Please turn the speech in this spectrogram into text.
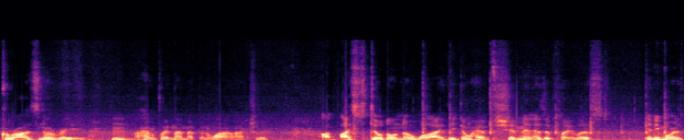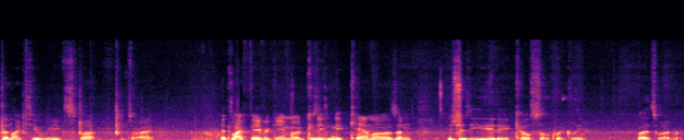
Grazna Raid. Hmm, I haven't played that map in a while, actually. I, I still don't know why they don't have Shipment as a playlist anymore. It's been like two weeks, but it's alright. It's my favorite game mode because you can get camos and it's just easy to kill so quickly. But it's whatever.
